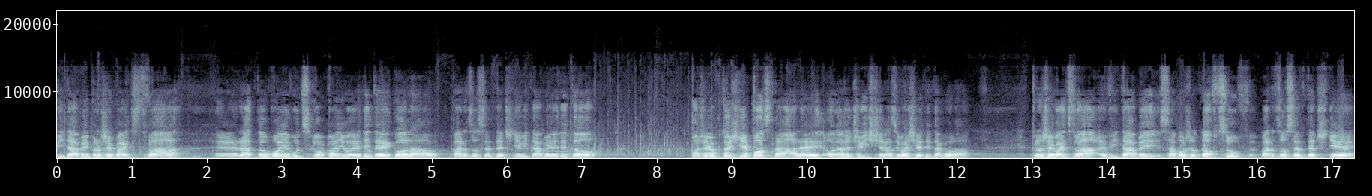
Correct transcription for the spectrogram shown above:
Witamy proszę państwa e, radną wojewódzką panią Edytę Gola. Bardzo serdecznie witamy Edyto. Może ją ktoś nie pozna, ale ona rzeczywiście nazywa się Edyta Gola. Proszę Państwa, witamy samorządowców bardzo serdecznie.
